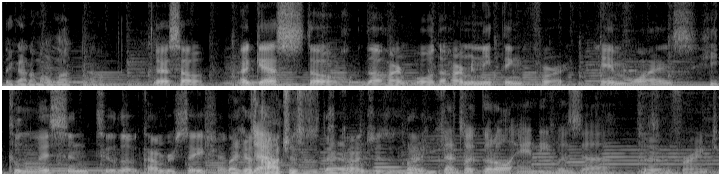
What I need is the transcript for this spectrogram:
they got him on lockdown. Yeah, so I guess the the harm well the harmony thing for him wise, he could listen to the conversation. Like his Yeah. conscience is there, conscious is but there. he can't. that's what good old Andy was uh, was Yeah. referring to.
